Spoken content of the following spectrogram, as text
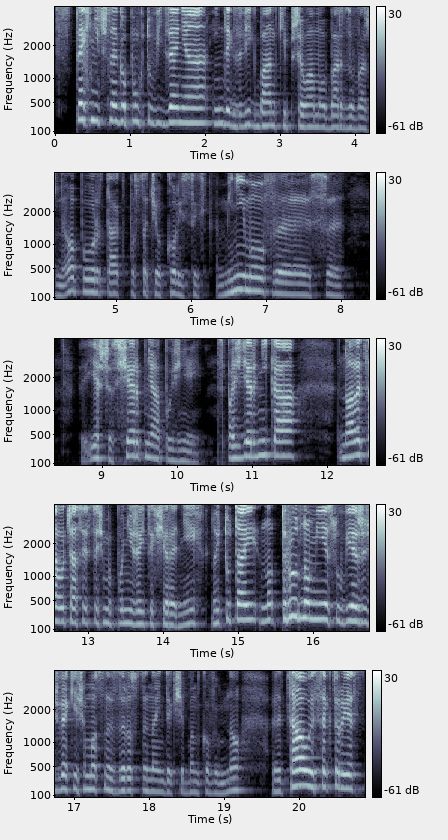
Z technicznego punktu widzenia indeks WIG banki przełamał bardzo ważny opór, tak, w postaci okolic tych minimów e, z, jeszcze z sierpnia, a później z października, no ale cały czas jesteśmy poniżej tych średnich. No i tutaj no, trudno mi jest uwierzyć w jakieś mocne wzrosty na indeksie bankowym. No, e, cały sektor jest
